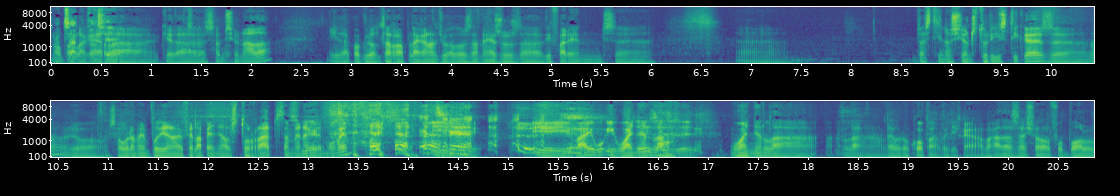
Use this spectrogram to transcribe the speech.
no, per la Exacte, guerra sí. queda Sí, sí. sancionada i de cop i volta repleguen els jugadors danesos de diferents eh, eh, destinacions turístiques eh, no? Jo, segurament podrien haver fet la penya als Torrats també en Sí. aquest moment i, i, va, i, i guanyen Sí, la, sí, sí. guanyen la- la- l'Eurocopa vull dir que a vegades això del futbol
